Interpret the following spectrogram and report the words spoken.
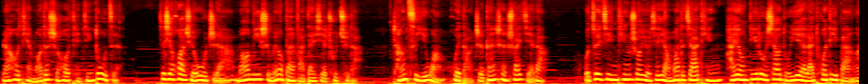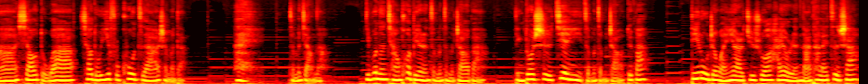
然后舔毛的时候舔进肚子，这些化学物质啊，猫咪是没有办法代谢出去的，长此以往会导致肝肾衰竭的。我最近听说有些养猫的家庭还用滴露消毒液来拖地板啊、消毒啊、消毒衣服裤子啊什么的。哎，怎么讲呢？你不能强迫别人怎么怎么着吧？顶多是建议怎么怎么着，对吧？滴露这玩意儿，据说还有人拿它来自杀。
